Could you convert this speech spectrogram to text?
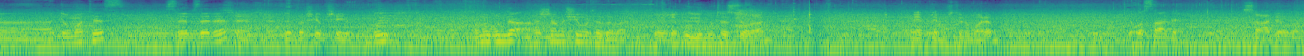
Ee, domates, sebzeler ve başka bir şey yok. Bu ama bunda haşlanmış yumurta da var. Şöyle bu yumurtası olan. Netlemiştir umarım. O sade. Sade olan.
